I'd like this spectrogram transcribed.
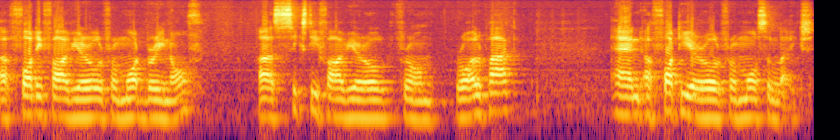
a 45-year-old from Modbury North, a 65-year-old from Royal Park, and a 40-year-old from Mawson Lakes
